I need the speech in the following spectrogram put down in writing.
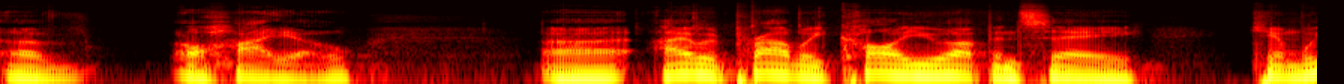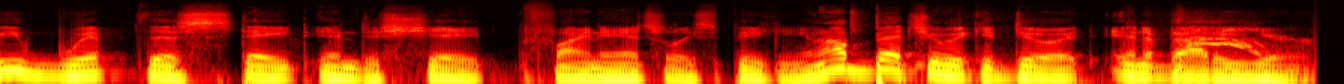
of Ohio, uh, I would probably call you up and say, "Can we whip this state into shape financially speaking?" And I'll bet you we could do it in about a year.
